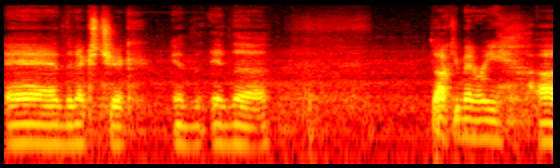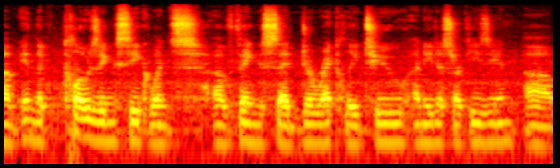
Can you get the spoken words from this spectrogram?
and the next chick in the, in the documentary. Um, in the closing sequence of things said directly to Anita Sarkeesian. Um,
